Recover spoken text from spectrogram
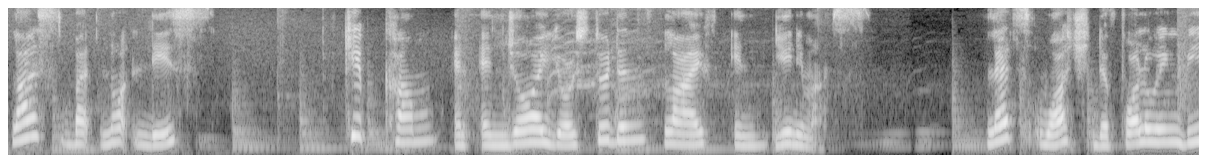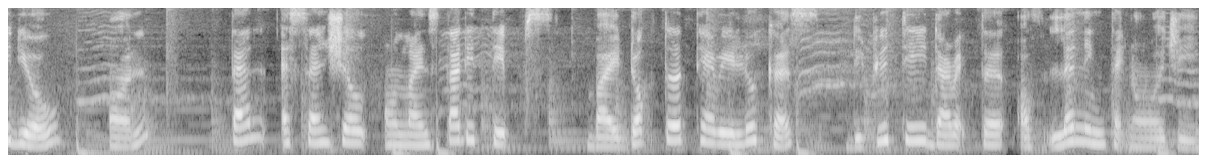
Last but not least, keep calm and enjoy your student's life in Unimas. Let's watch the following video on 10 Essential Online Study Tips by Dr. Terry Lucas, Deputy Director of Learning Technology.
